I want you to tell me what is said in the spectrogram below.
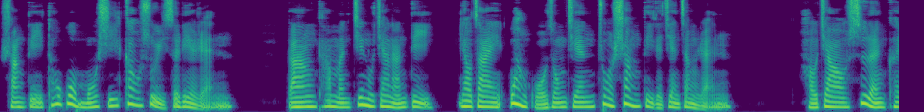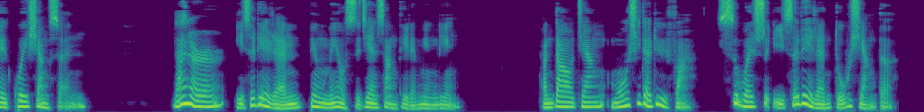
上帝透过摩西告诉以色列人，当他们进入迦南地，要在万国中间做上帝的见证人，好叫世人可以归向神。然而，以色列人并没有实践上帝的命令，反倒将摩西的律法视为是以色列人独享的。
